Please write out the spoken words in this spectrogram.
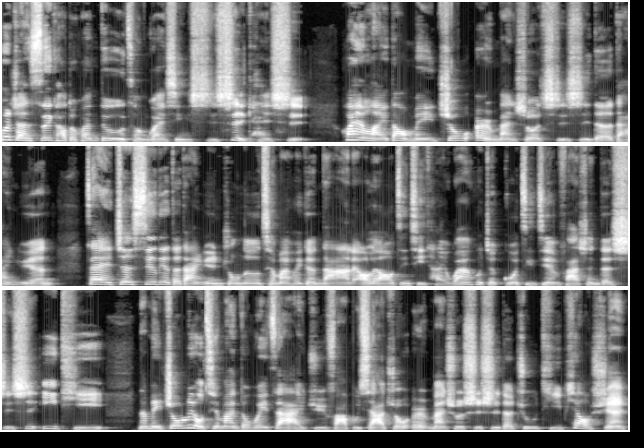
拓展思考的宽度，从关心时事开始。欢迎来到每周二慢说时事的单元。在这系列的单元中呢，千嫚会跟大家聊聊近期台湾或者国际间发生的时事议题。那每周六，千嫚都会在 IG 发布下周二慢说时事的主题票选，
